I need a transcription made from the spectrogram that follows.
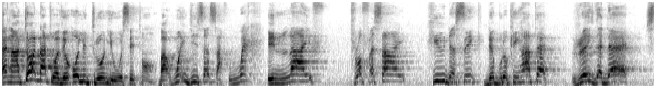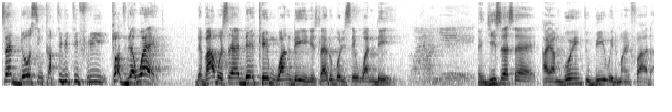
And I thought that was the only throne he would sit on. But when Jesus has worked in life, prophesied, healed the sick, the brokenhearted, raised the dead, set those in captivity free, taught the word. The Bible said they came one day in life. Everybody say one day. And Jesus said, I am going to be with my Father.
